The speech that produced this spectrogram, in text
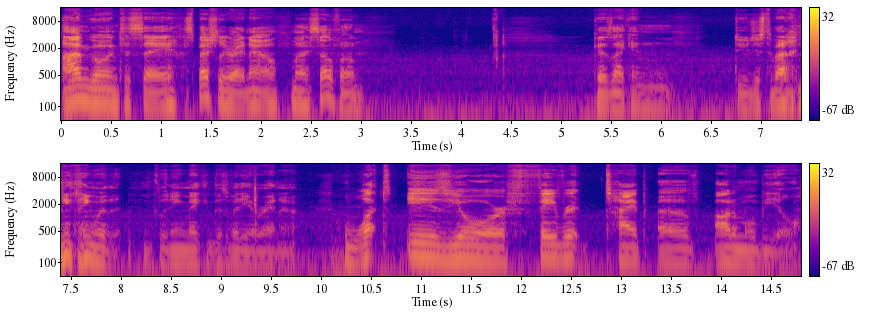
I'm going to say, especially right now, my cell phone because I can do just about anything with it, including making this video right now. What is your favorite type of automobile?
